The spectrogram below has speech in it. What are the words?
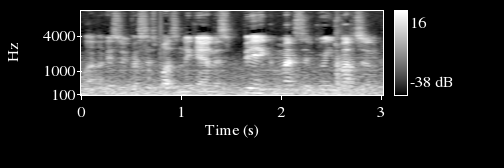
Well, I guess we press this button again. This big, massive green button.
